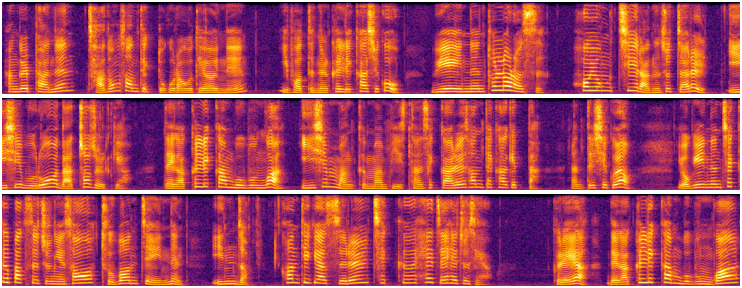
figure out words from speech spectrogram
한글판은 자동 선택 도구라고 되어 있는 이 버튼을 클릭하시고 위에 있는 톨러런스, 허용치라는 숫자를 20으로 낮춰줄게요. 내가 클릭한 부분과 20만큼만 비슷한 색깔을 선택하겠다 라는 뜻이고요. 여기 있는 체크박스 중에서 두 번째 있는 인접, 컨티기어스를 체크 해제해 주세요. 그래야 내가 클릭한 부분과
